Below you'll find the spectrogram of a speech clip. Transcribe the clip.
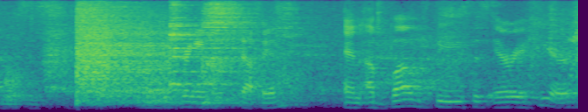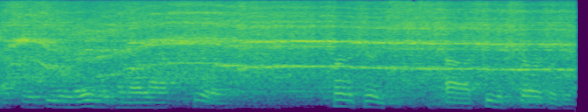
and this is bringing stuff in. And above these, this area here, after receiving labels from our last tour, furniture and uh, scenic storage will.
